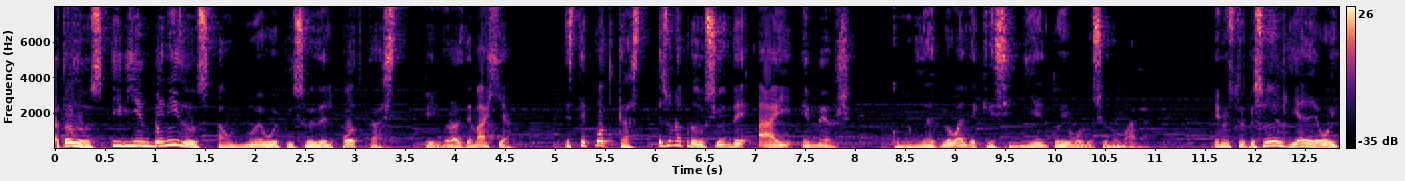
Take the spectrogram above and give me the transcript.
a todos y bienvenidos a un nuevo episodio del podcast Píldoras de Magia. Este podcast es una producción de iEmerge, comunidad global de crecimiento y evolución humana. En nuestro episodio del día de hoy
